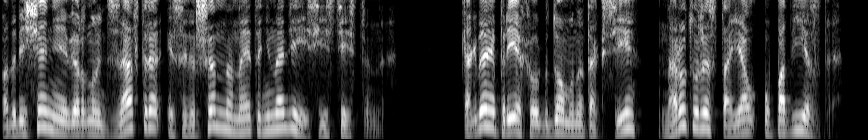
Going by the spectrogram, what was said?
Под обещание вернуть завтра и совершенно на это не надеясь, естественно. Когда я приехал к дому на такси, народ уже стоял у подъезда.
